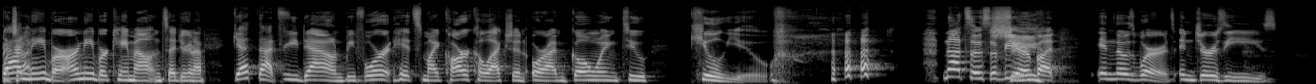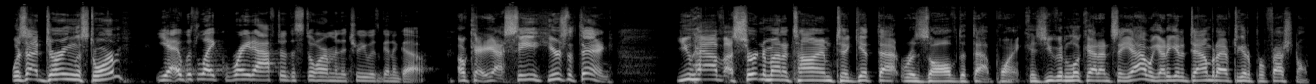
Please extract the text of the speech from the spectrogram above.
bad that? neighbor. Our neighbor came out and said, You're going to get that tree down before it hits my car collection, or I'm going to kill you. Not so severe, See? but in those words, in Jersey's. was that during the storm? Yeah, it was like right after the storm and the tree was going to go. Okay, yeah. See, here's the thing. You have a certain amount of time to get that resolved at that point because you can look at it and say, yeah, we got to get it down, but I have to get a professional.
